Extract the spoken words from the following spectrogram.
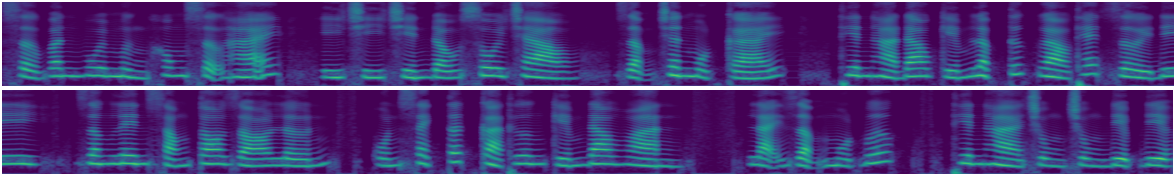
Sở vân vui mừng không sợ hãi, ý chí chiến đấu sôi trào, dậm chân một cái, thiên hà đao kiếm lập tức gào thét rời đi, dâng lên sóng to gió lớn, cuốn sạch tất cả thương kiếm đao hoàn. Lại dậm một bước, thiên hà trùng trùng điệp điệp,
